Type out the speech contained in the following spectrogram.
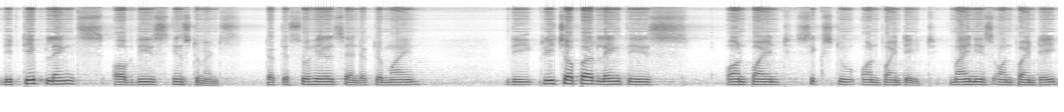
The tip lengths of these instruments, Dr. Sohail's and Dr. Mine, the pre-chopper length is 1.6 to 1.8. Mine is 1.8,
